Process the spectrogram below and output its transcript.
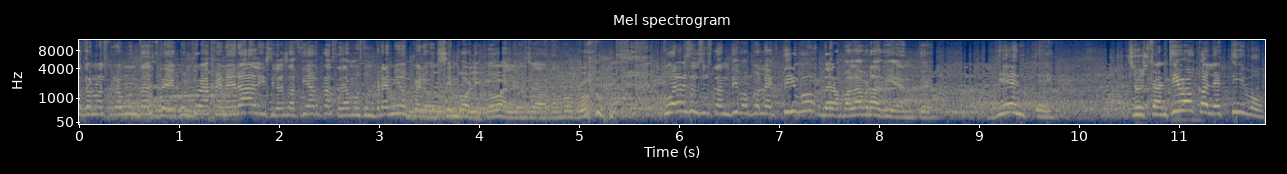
A hacer unas preguntas de cultura general y si las aciertas te damos un premio, pero simbólico, ¿vale? O sea, tampoco... ¿Cuál es el sustantivo colectivo de la palabra diente? Diente. Sustantivo colectivo.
